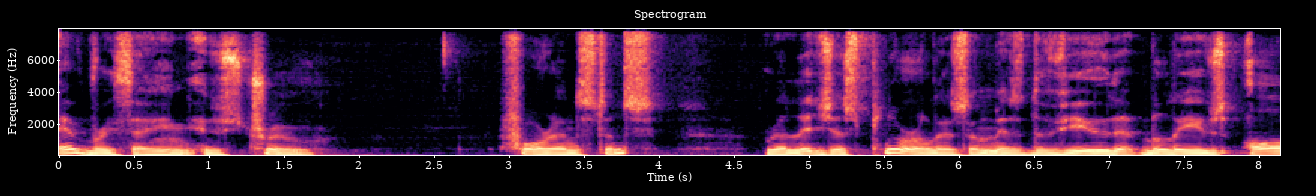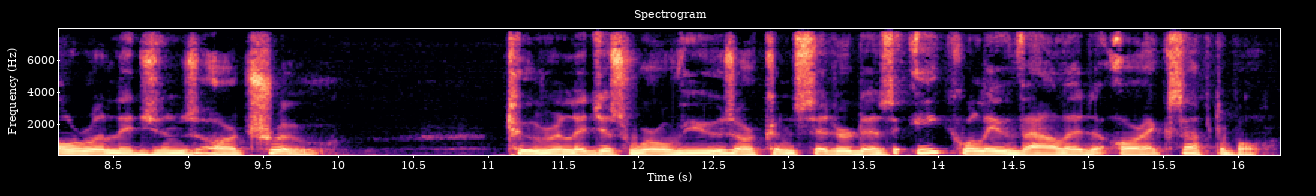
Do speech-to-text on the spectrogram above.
everything is true. For instance, Religious pluralism is the view that believes all religions are true. Two religious worldviews are considered as equally valid or acceptable.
